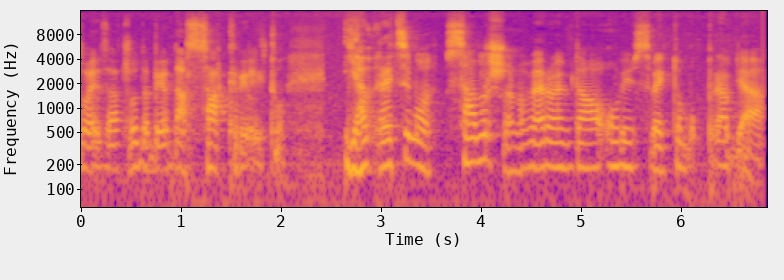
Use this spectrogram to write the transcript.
to je zato da bi od nas sakrili to. Ja recimo savršeno verujem da ovim svetom upravlja,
